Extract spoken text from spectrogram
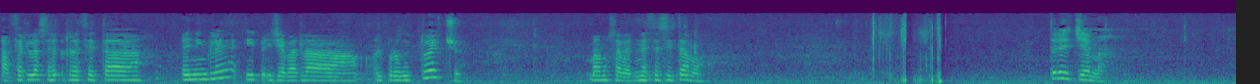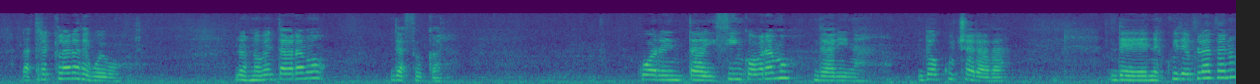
hacer la receta en inglés y llevarla el producto hecho. Vamos a ver, necesitamos tres yemas, las tres claras de huevo, los 90 gramos de azúcar, 45 gramos de harina, dos cucharadas de Nesquik de plátano,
